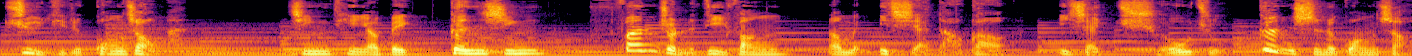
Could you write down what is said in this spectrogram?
具体的光照们，今天要被更新翻转的地方，让我们一起来祷告，一起来求主更深的光照。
